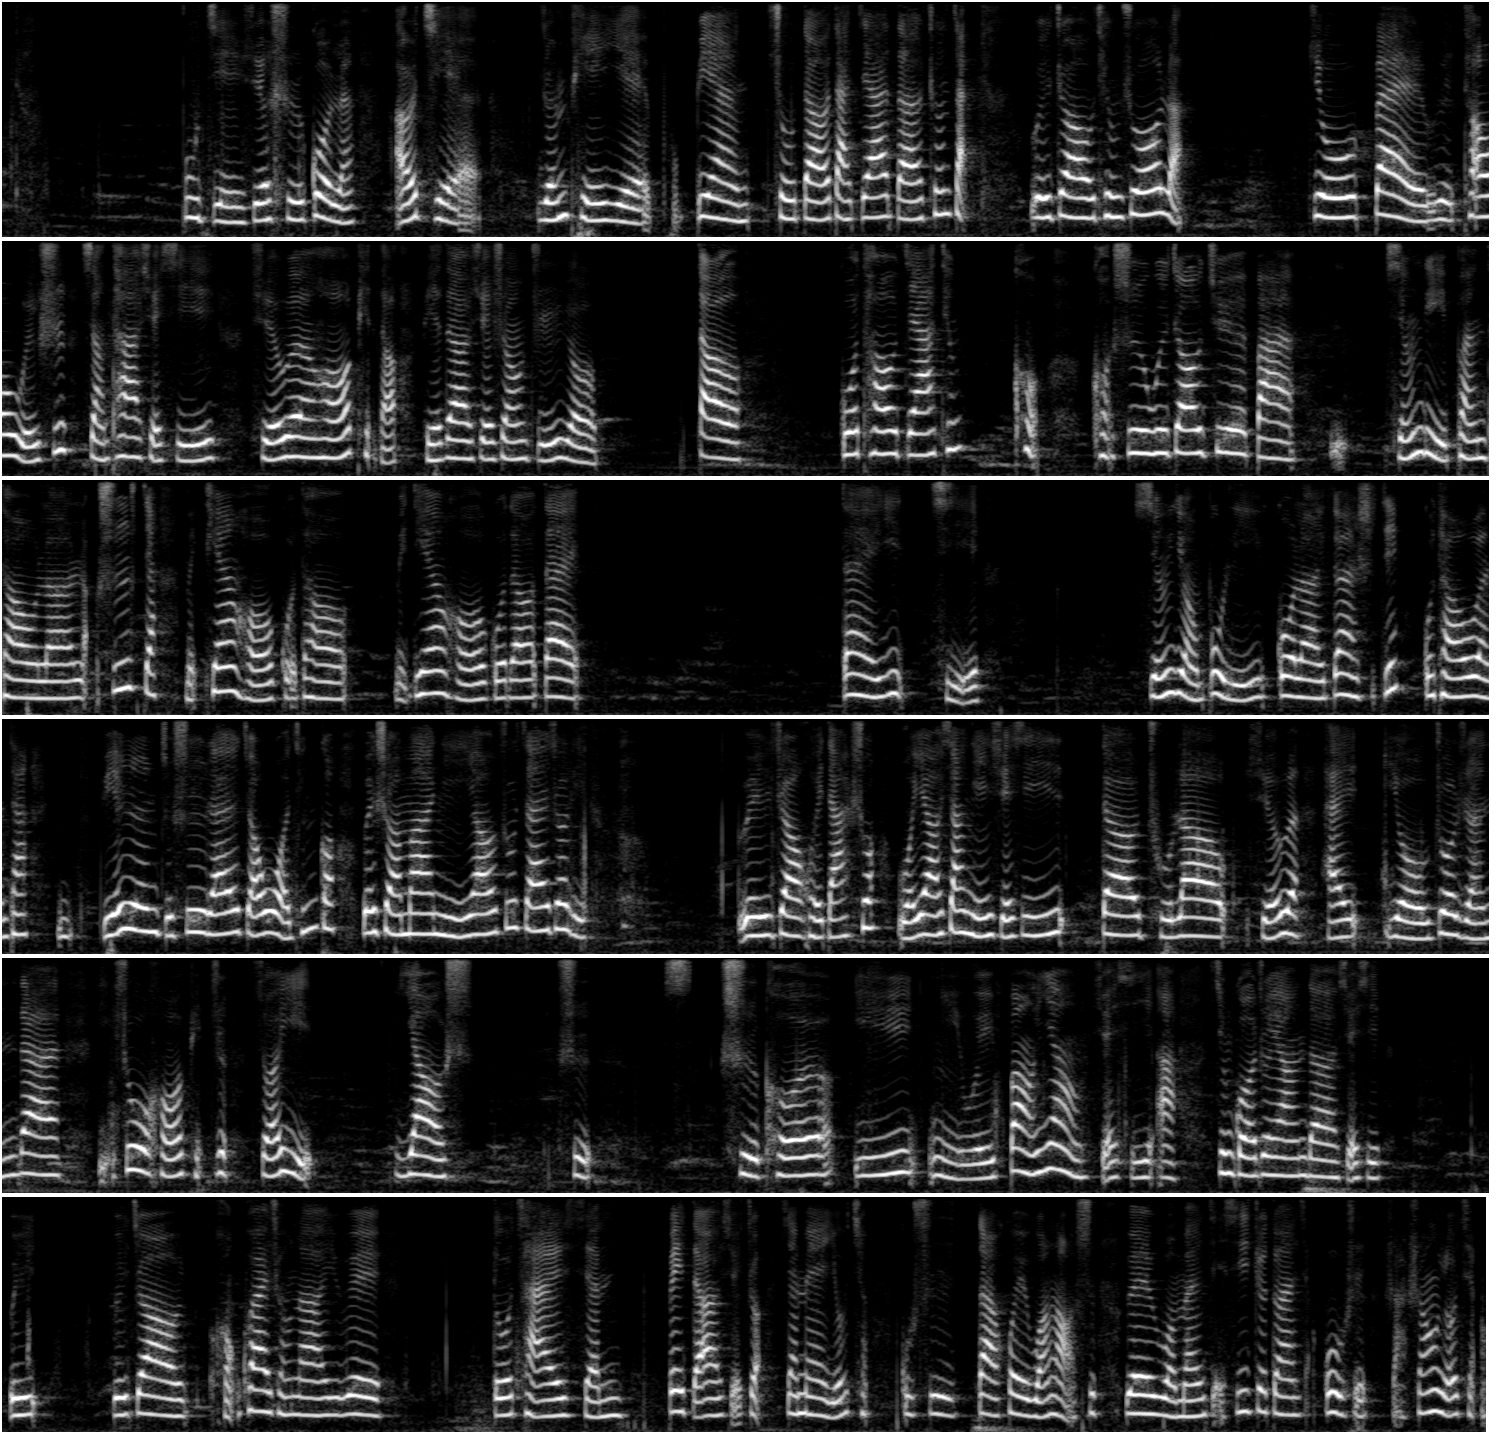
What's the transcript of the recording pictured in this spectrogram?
不仅学识过人，而且人品也普遍受到大家的称赞。魏昭听说了，就拜魏涛为师，向他学习学问和品德。别的学生只有到。郭涛家听课，可是魏昭却把行李搬到了老师家，每天和郭涛每天和郭涛在在一起形影不离。过了一段时间，郭涛问他：“别人只是来找我听课，为什么你要住在这里？”魏照回答说：“我要向您学习的，除了学问，还有做人的礼数和品质，所以要是是是可以你为榜样学习啊！”经过这样的学习，魏魏照很快成了一位多才贤。贝的学者，下面有请故事大会王老师为我们解析这段小故事，掌声有请。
